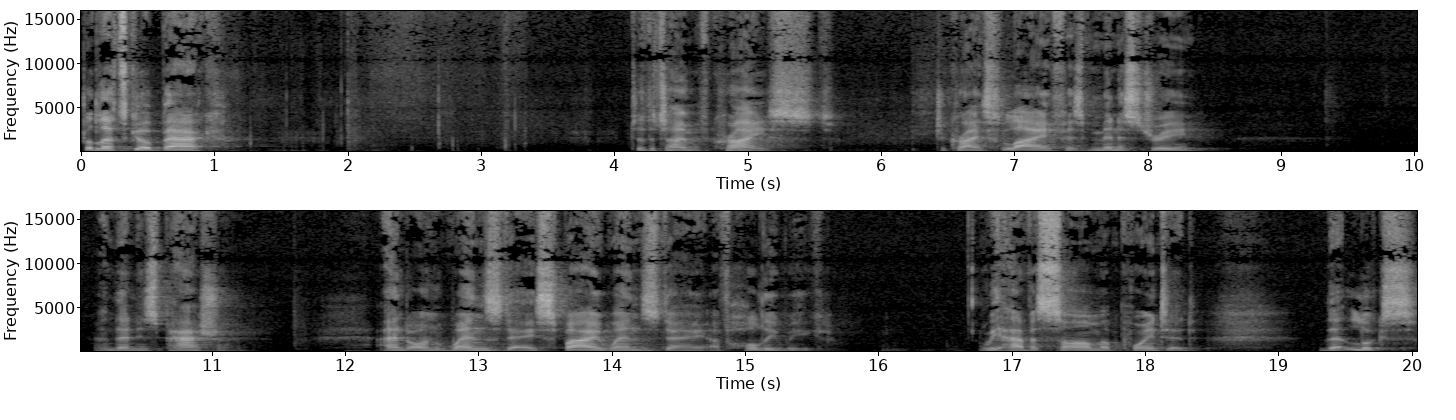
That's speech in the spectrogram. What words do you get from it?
But let's go back to the time of Christ, to Christ's life, his ministry, and then his passion. And on Wednesday, Spy Wednesday of Holy Week, we have a psalm appointed that looks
